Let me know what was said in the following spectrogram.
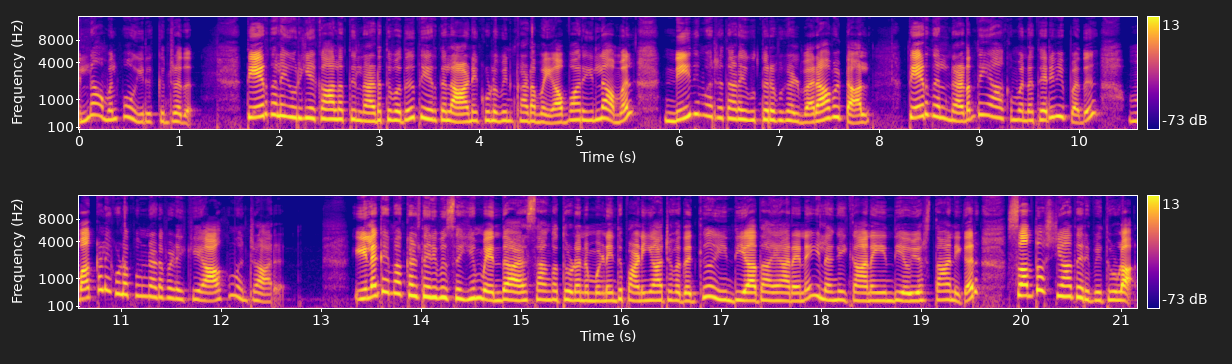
இல்லாமல் போயிருக்கின்றது. தேர்தலை உரிய காலத்தில் நடத்துவது தேர்தல் ஆணைக்குழுவின் கடமை. அவ்வாறு இல்லாமல் நீதிமன்ற தடை உத்தரவுகள் வராவிட்டால் தேர்தல் நடந்தே ஆகும் என தெரிவிப்பது மக்களை குழப்பும் நடவடிக்கை ஆகும் என்றார். இலங்கை மக்கள் தெரிவு செய்யும் எந்த அரசாங்கத்துடனும் இணைந்து பணியாற்றுவதற்கு இந்தியா தயார் என இலங்கைக்கான இந்திய உயர்ஸ்தானிகர் சந்தோஷ் ஜா தெரிவித்துள்ளார்.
